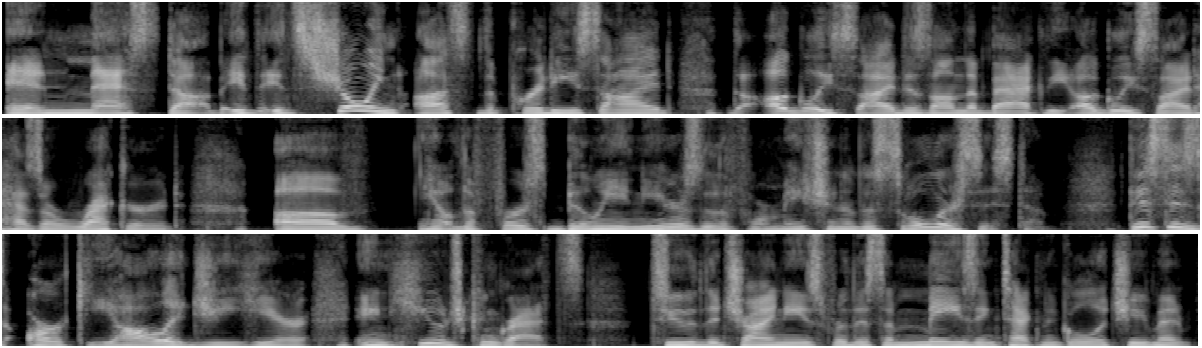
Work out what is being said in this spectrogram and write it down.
and messed up. It, it's showing us the pretty side. The ugly side is on the back. The ugly side has a record of you know, the first billion years of the formation of the solar system. This is archaeology here, and huge congrats to the Chinese for this amazing technical achievement.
